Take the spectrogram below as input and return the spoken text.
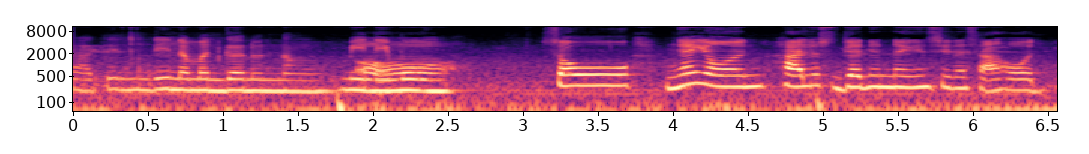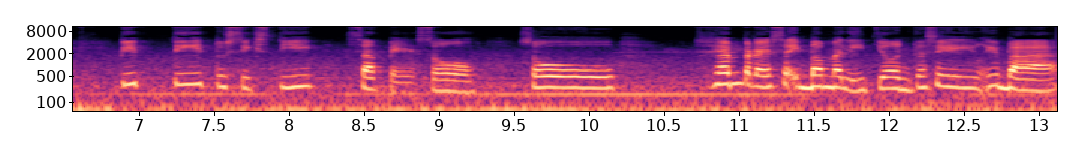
natin, hindi naman ganun ng minimum. Oo. So, ngayon, halos ganun na yung sinasahod. 50 to 60 sa peso. So, syempre, sa iba maliit yun. Kasi yung iba,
